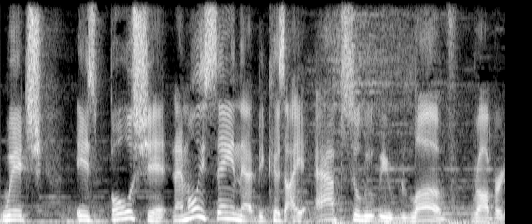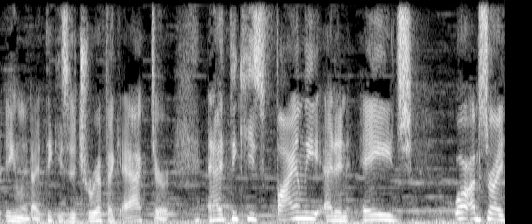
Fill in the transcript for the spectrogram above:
which is bullshit. And I'm only saying that because I absolutely love Robert Englund. I think he's a terrific actor. And I think he's finally at an age, or I'm sorry,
